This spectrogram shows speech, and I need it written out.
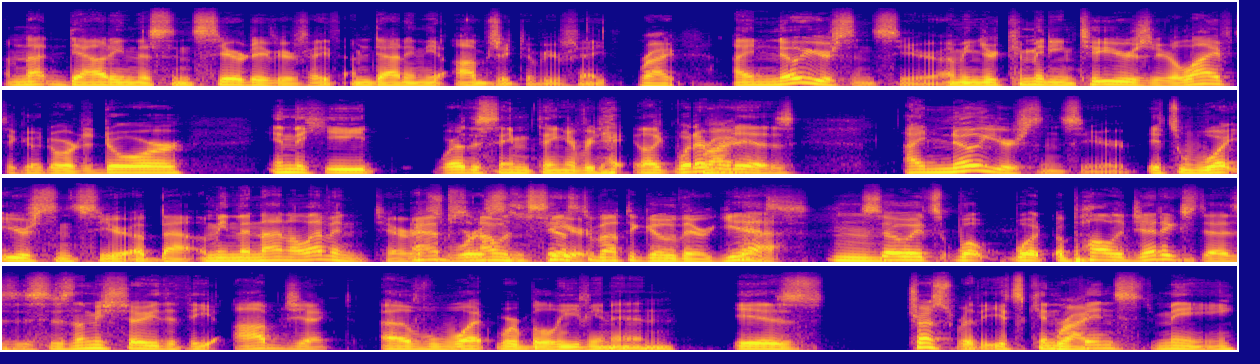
I'm not doubting the sincerity of your faith. I'm doubting the object of your faith. Right. I know you're sincere. I mean, you're committing 2 years of your life to go door to door in the heat, wear the same thing every day, like whatever Right. it is. I know you're sincere. It's what you're sincere about. I mean, the 9/11 terrorists Abs- were I was sincere. just about to go there. Yes. Mm. So it's what what apologetics does is, is let me show you that the object of what we're believing in is trustworthy. It's convinced me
